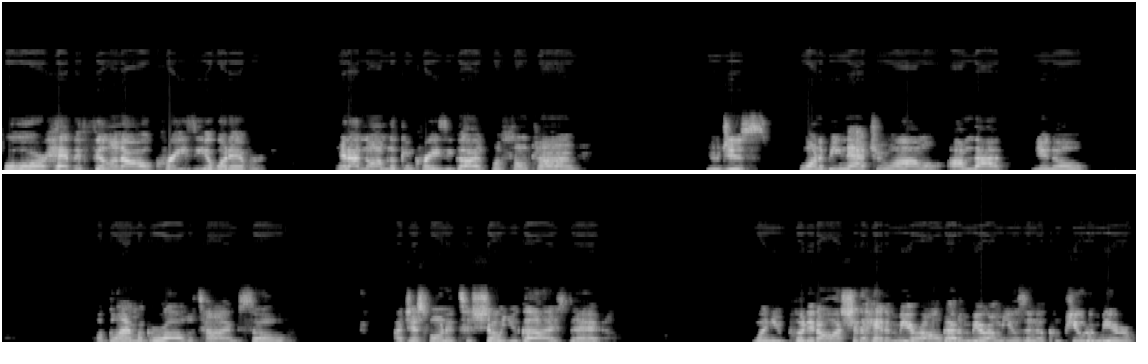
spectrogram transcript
or have it feeling all crazy or whatever. And I know I'm looking crazy, guys, but sometimes you just want to be natural. I don't, I'm not, you know, a glamour girl all the time. So I just wanted to show you guys that when you put it on, I should have had a mirror. I don't got a mirror. I'm using a computer mirror,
